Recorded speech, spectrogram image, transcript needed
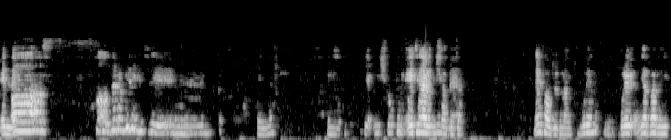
Elle. aa, saldırabilirsin. Elle. Elle. 79. Eğitimler bitmiş yazacağım. Ne saldırıyordum ben? Buraya mı? Buraya yazar da yık.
